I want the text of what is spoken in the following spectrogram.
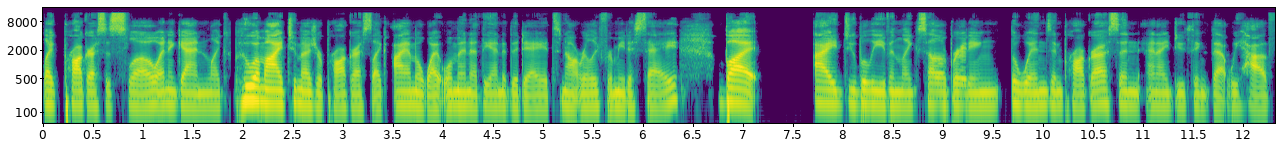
like progress is slow. And again, like, who am I to measure progress? Like, I am a white woman at the end of the day. It's not really for me to say, but I do believe in like celebrating the wins and progress. And, and I do think that we have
